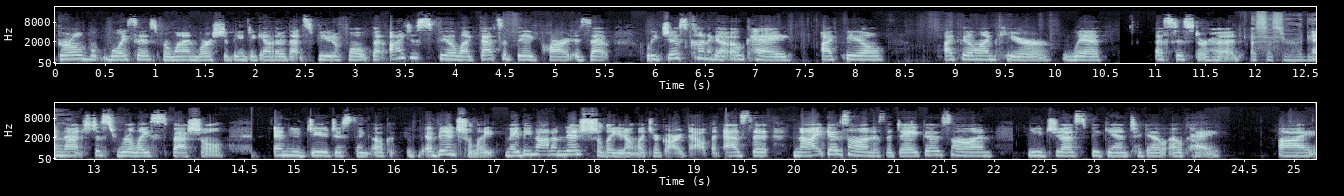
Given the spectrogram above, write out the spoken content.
girl voices for one worshiping together that's beautiful but i just feel like that's a big part is that we just kind of go okay i feel i feel i'm here with a sisterhood a sisterhood yeah. and that's just really special and you do just think okay eventually maybe not initially you don't let your guard down but as the night goes on as the day goes on you just begin to go okay i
